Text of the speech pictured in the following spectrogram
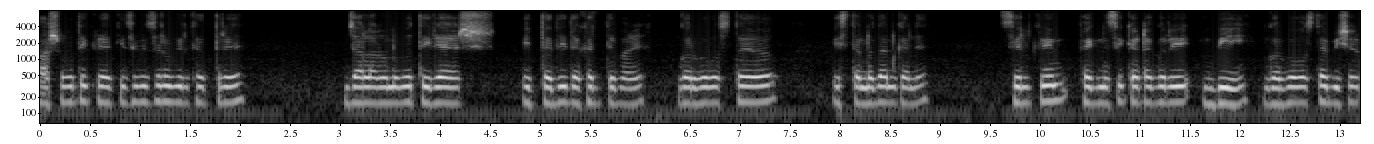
পার্শ্বপ্রতিক্রিয়া, কিছু কিছু রোগীর ক্ষেত্রে জ্বালার অনুভূতি, র্যাশ ইত্যাদি দেখা দিতে পারে। গর্ভাবস্থায় স্তন্যদানকালে সিল ক্রিম প্রেগনেন্সি ক্যাটাগরি বি গর্ভাবস্থায় বিশেষ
